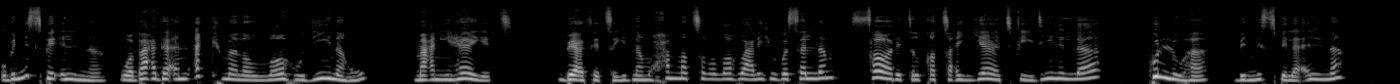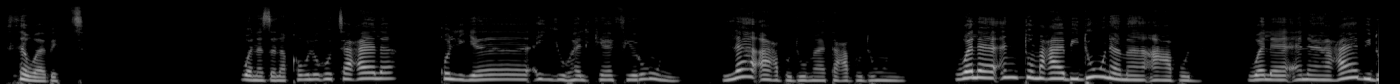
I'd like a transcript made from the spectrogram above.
وبالنسبة إلنا وبعد أن أكمل الله دينه مع نهاية بعثة سيدنا محمد صلى الله عليه وسلم صارت القطعيات في دين الله كلها بالنسبة لنا ثوابت. ونزل قوله تعالى قل يا أيها الكافرون لا أعبد ما تعبدون ولا أنتم عابدون ما أعبد ولا أنا عابد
